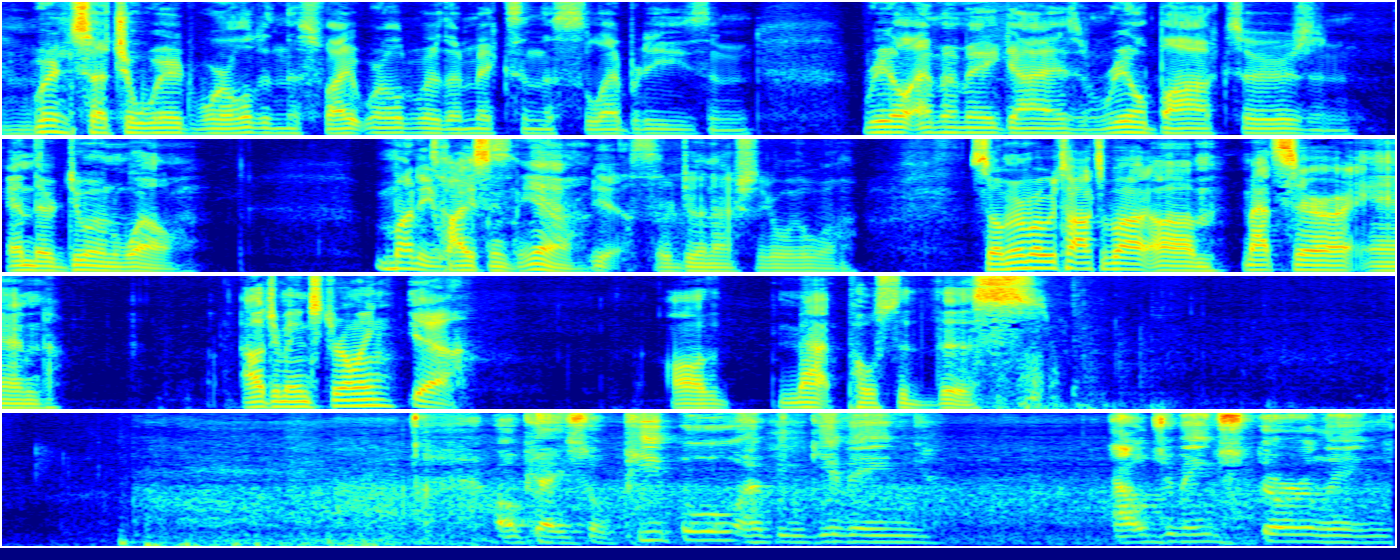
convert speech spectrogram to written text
Mm-hmm. We're in such a weird world in this fight world where they're mixing the celebrities and real MMA guys and real boxers and And they're doing well. Money. Tyson, yeah, Yes. they're doing actually really well. So remember we talked about um, Matt Serra and Aljamain Sterling. Yeah. Uh, Matt posted this. Okay, so people have been giving Aljamain Sterling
